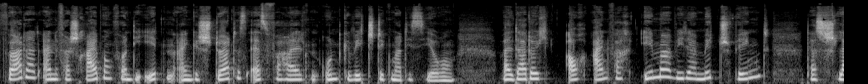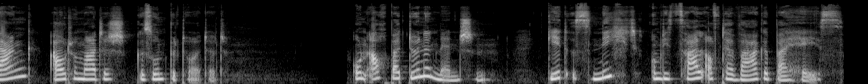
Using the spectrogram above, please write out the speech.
fördert eine Verschreibung von Diäten ein gestörtes Essverhalten und Gewichtsstigmatisierung, weil dadurch auch einfach immer wieder mitschwingt, dass schlank automatisch gesund bedeutet. Und auch bei dünnen Menschen geht es nicht um die Zahl auf der Waage bei Hayes.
